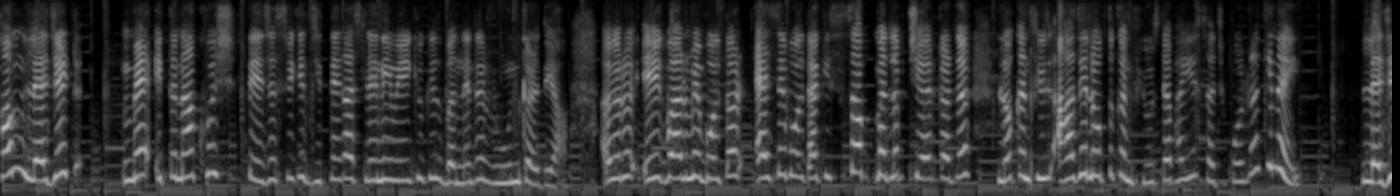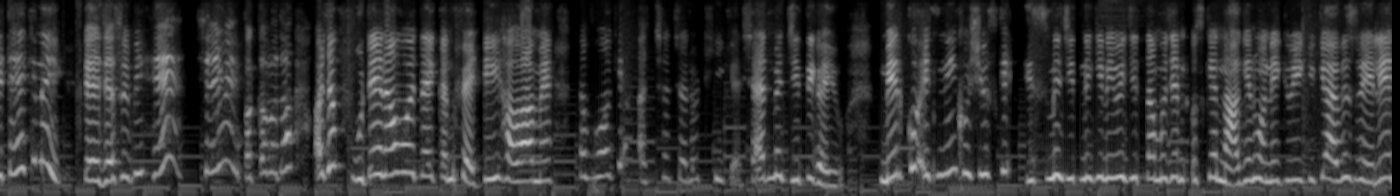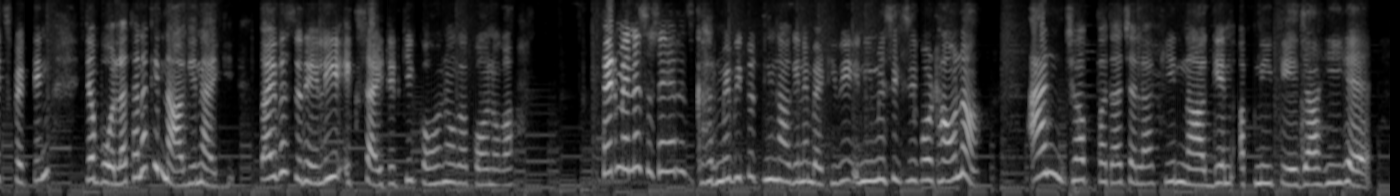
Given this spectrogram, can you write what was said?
हम लेजिट मैं इतना खुश तेजस्वी के जीतने का इसलिए नहीं हुई क्योंकि उस बंदे ने रून कर दिया। अगर वो एक बार में बोलता और ऐसे बोलता कि सब मतलब चेयर करते लोग कंफ्यूज आधे लोग तो कंफ्यूज थे भाई, ये सच बोल रहा कि नहीं? लेजिट है कि नहीं? तेजस्वी भी है? सही में? पक्का बता और जब फूटे ना वो कन्फेटी हवा में, तब हुआ कि अच्छा चलो ठीक है, शायद मैं जीत गई हूँ। मेरे को इतनी खुशी उसके इसमें जीतने की नहीं हुई जितना मुझे उसके नागिन होने की हुई, क्योंकि आई वॉज़ रियली एक्सपेक्टिंग जब बोला था ना कि नागिन आएगी तो आई वॉज़ रियली एक्साइटेड कि कौन होगा कौन होगा। फिर मैंने सोचा, यार, इस घर में भी तो इतनी नागिनें बैठी हुई इन्हीं में से किसी को उठाओ ना? एंड जब पता चला कि नागिन अपनी तेजा ही है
